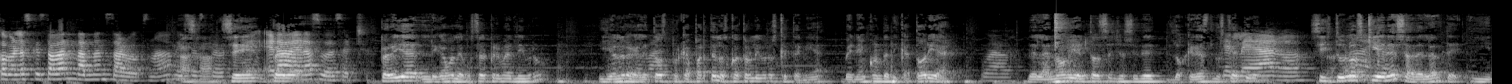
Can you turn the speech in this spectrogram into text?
como los que estaban dando en Starbucks, ¿no? Ajá. Sí, era, pero- era su desecho. Pero ella, digamos, le gustó el primer libro. Y yo le regalé todos, porque aparte los cuatro libros que tenía venían con dedicatoria Wow. de la novia. Entonces yo sí de lo querías. Los ¿Qué que le hago? Si tú los quieres, adelante. Y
